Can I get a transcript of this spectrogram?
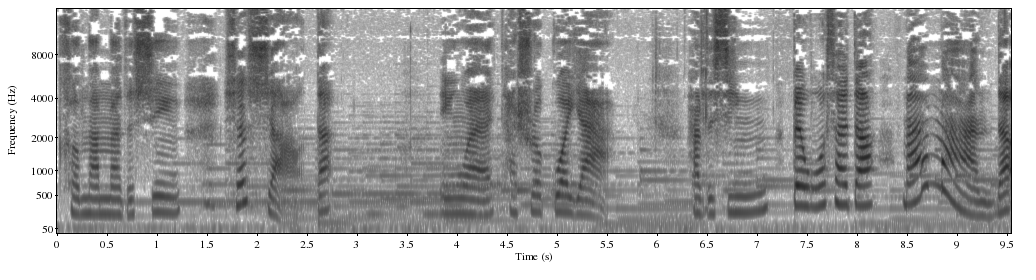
可妈妈的心小小的，因为她说过呀。他的心被我塞得满满的。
